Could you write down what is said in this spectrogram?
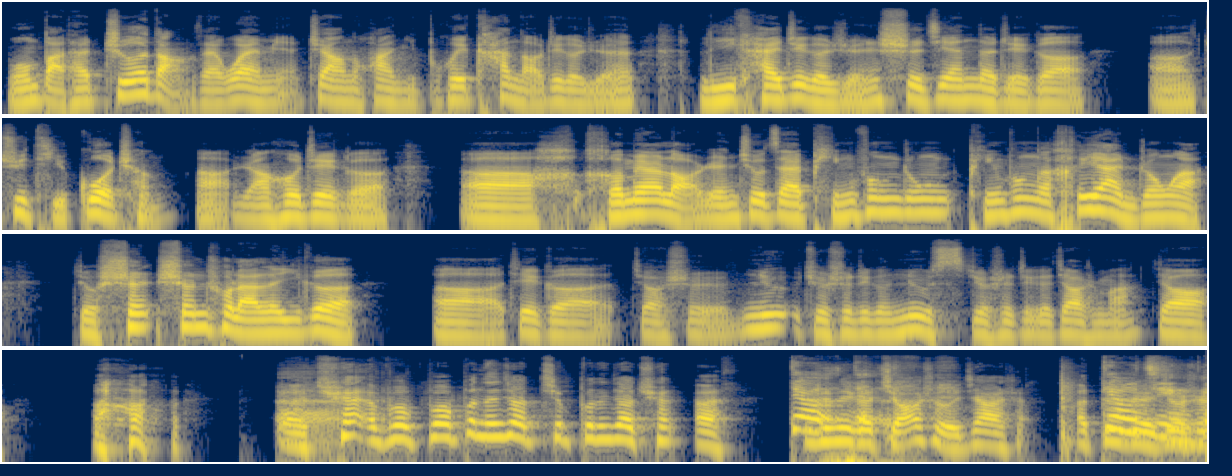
我们把它遮挡在外面，这样的话你不会看到这个人离开这个人世间的这个呃具体过程啊，然后这个。呃，河河梅尔老人就在屏风中，屏风的黑暗中啊，就伸伸出来了一个呃，这个叫是 new，就是这个 news，就是这个叫什么叫啊 呃圈不不不能叫就不能叫圈呃，就是那个脚手架上啊，对对，就是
